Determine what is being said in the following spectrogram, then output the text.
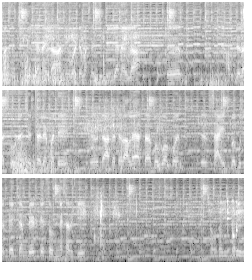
माशाची पिल्ल्या नाहीला आणि वडे माशाची पिल्ल्या नाहीला तर आपल्याला सोडायचे तल्यामध्ये तर दादा तर आलाय आता बघू आपण तर साईज बघू शकतो एकदम बेस्ट आहे सोडण्यासारखी. चौदाची तरी.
